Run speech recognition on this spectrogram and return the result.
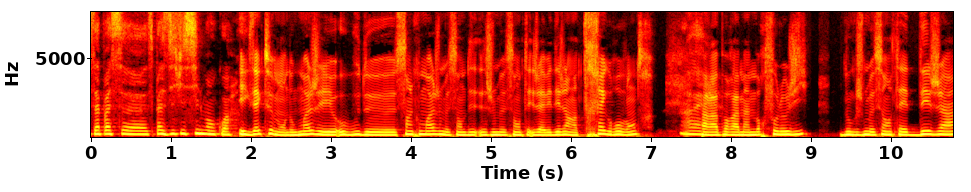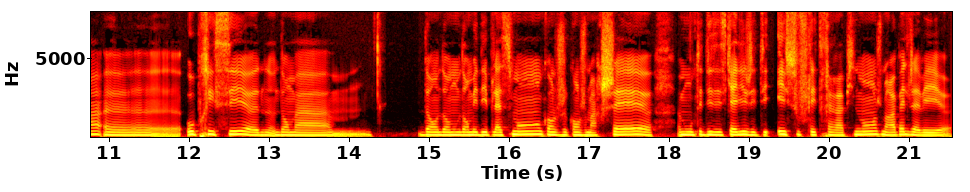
ça passe, euh, ça passe difficilement, quoi. Exactement. Donc moi, j'ai au bout de cinq mois, je me sentais, je me sentais, j'avais déjà un très gros ventre Ouais. par rapport à ma morphologie. Donc je me sentais déjà oppressée dans ma dans, dans, dans mes déplacements, quand je, quand je marchais, euh, monter des escaliers, j'étais essoufflée très rapidement. Je me rappelle, j'avais, euh,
